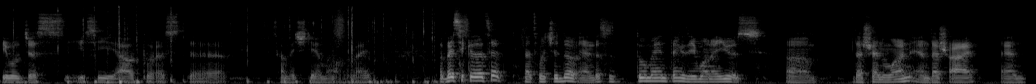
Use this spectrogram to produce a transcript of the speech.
It will just, you see, output us the some HTML, right? But basically that's it. That's what you do. And this is two main things you want to use. Um, dash N1 and dash I. And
